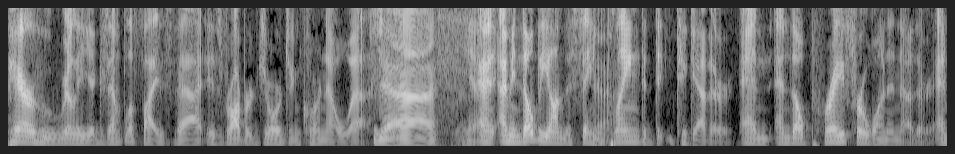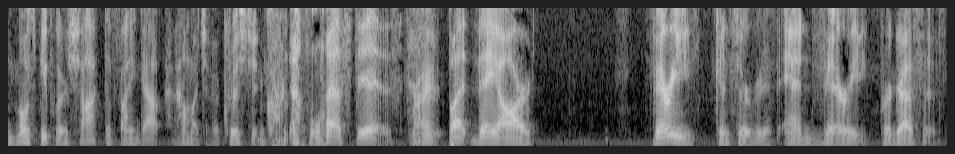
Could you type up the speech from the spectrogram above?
pair who really exemplifies that is Robert George and Cornel West. Yes. Yeah. And I mean, they'll be on the same plane to, together, and and they'll pray for one another. And most people are shocked to find out how much of a Christian Cornel West is. Right. But they are very conservative and very progressive,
